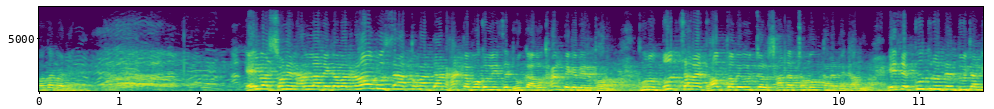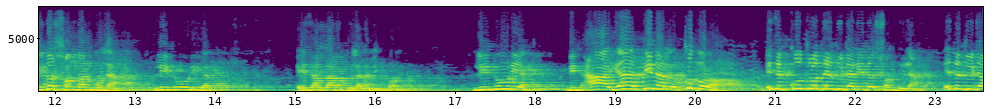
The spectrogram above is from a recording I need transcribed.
কথা কয় না এইবার শোনেন, আল্লাহ বলেন, ও মুসা, তোমার ডান হাতটা বগল নিচে ঢুকা, ওখান থেকে বের করো। কোনো দুধ ছাড়াই ধবধবে উজ্জ্বল সাদা চমৎকারে দেখাবো। এই যে কুদরতের দুইটা নিদর্শন দান করলাম লিনুরিয়া এই যে আল্লাহ বলেন দুইটা নিদর্শন দিলাম, এই যে দুইটা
